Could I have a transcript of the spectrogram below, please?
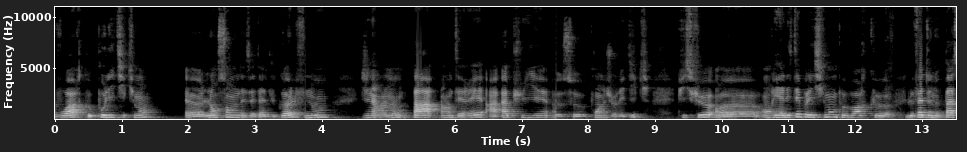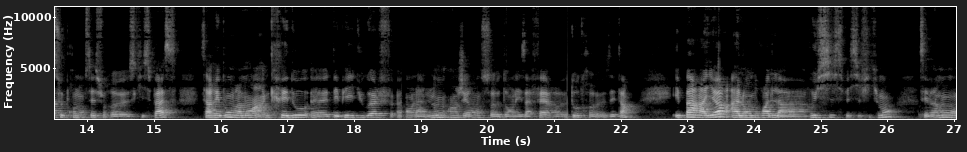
voir que politiquement, euh, l'ensemble des États du Golfe n'ont généralement pas intérêt à appuyer euh, ce point juridique puisque euh, en réalité politiquement on peut voir que le fait de ne pas se prononcer sur ce qui se passe ça répond vraiment à un credo des pays du Golfe en la non-ingérence dans les affaires d'autres États. Et par ailleurs, à l'endroit de la Russie spécifiquement, c'est vraiment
